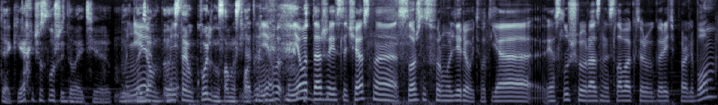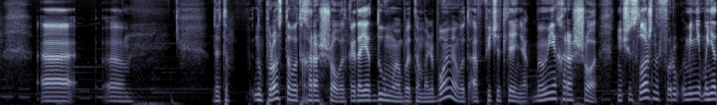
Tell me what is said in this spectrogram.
Так, я хочу слушать, давайте. Мне, Найдем, мне, ставим Колю на самое сладкое. Мне, мне вот даже, если честно, сложно сформулировать. Вот я, я слушаю разные слова, которые вы говорите про альбом. А, а, да это ну просто вот хорошо. Вот когда я думаю об этом альбоме, вот о впечатлениях, мне хорошо. Мне очень сложно, фор... мне, мне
